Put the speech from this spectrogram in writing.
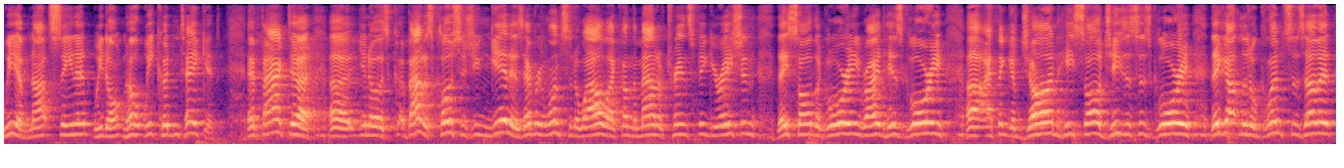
We have not seen it. We don't know. We couldn't take it. In fact, uh, uh, you know, it's about as close as you can get is every once in a while, like on the Mount of Transfiguration, they saw the glory, right? His glory. Uh, I think of John, he saw Jesus' glory. They got little glimpses of it,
